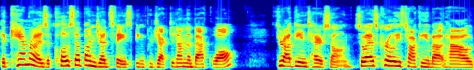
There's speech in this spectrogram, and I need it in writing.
the camera is a close up on jud's face being projected on the back wall throughout the entire song. So as Curly's talking about how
